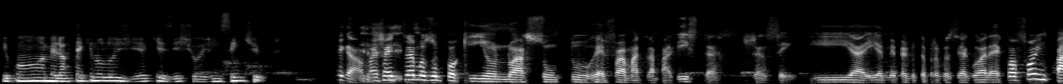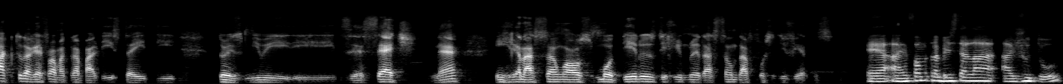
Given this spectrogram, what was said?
e com a melhor tecnologia que existe hoje em incentivos. Legal, mas já entramos um pouquinho no assunto reforma trabalhista, Jansen. E aí a minha pergunta para você agora é qual foi o impacto da reforma trabalhista aí de 2017, né, em relação aos modelos de remuneração da força de vendas? É, a reforma trabalhista ela ajudou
